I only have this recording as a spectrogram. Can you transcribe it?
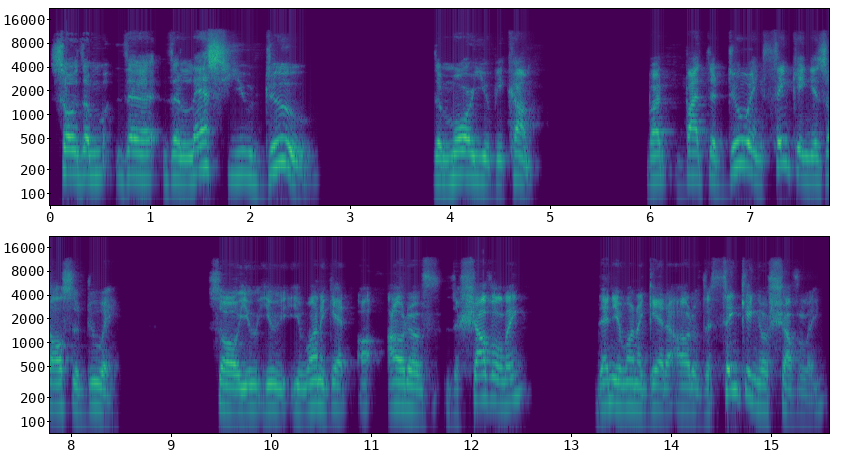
So the the the less you do the more you become. But but the doing thinking is also doing. So you you you want to get out of the shoveling then you want to get out of the thinking of shoveling.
